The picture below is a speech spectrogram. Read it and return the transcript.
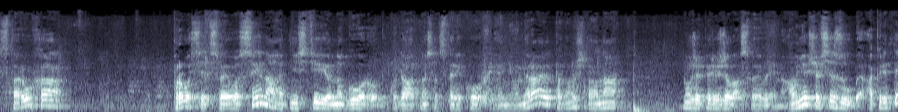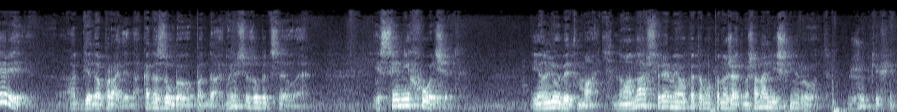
Старуха просит своего сына отнести ее на гору, куда относят стариков, и они умирают, потому что она ну, уже пережила свое время. А у нее еще все зубы. А критерий от деда-прадеда, когда зубы выпадают, у нее все зубы целые. И сын не хочет. И он любит мать. Но она все время его к этому понуждает, потому что она лишний род. Жуткий фильм.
